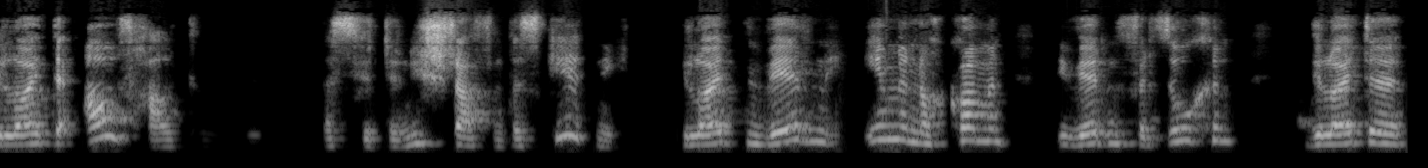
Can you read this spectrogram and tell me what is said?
die Leute aufhalten will. Das wird er nicht schaffen, das geht nicht. Die Leute werden immer noch kommen, die werden versuchen, die Leute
